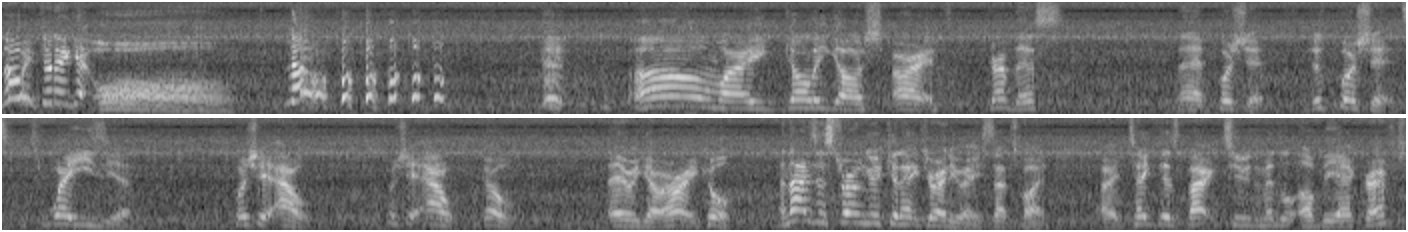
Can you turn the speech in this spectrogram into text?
No, we've done it again. Oh! No! oh my golly gosh. Alright, grab this. There, push it. Just push it. It's, it's way easier. Push it out. Push it out. Go. There we go. Alright, cool. And that is a stronger connector anyway, so that's fine. Alright, take this back to the middle of the aircraft.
